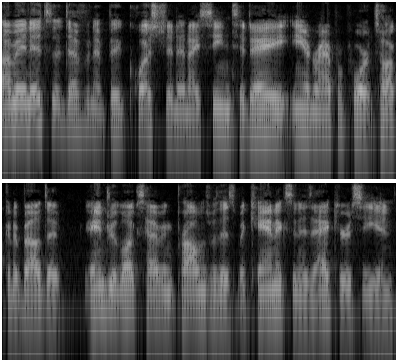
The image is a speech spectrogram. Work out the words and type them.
I mean, it's a definite big question, and I seen today Ian Rapoport talking about that Andrew Luck's having problems with his mechanics and his accuracy. And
